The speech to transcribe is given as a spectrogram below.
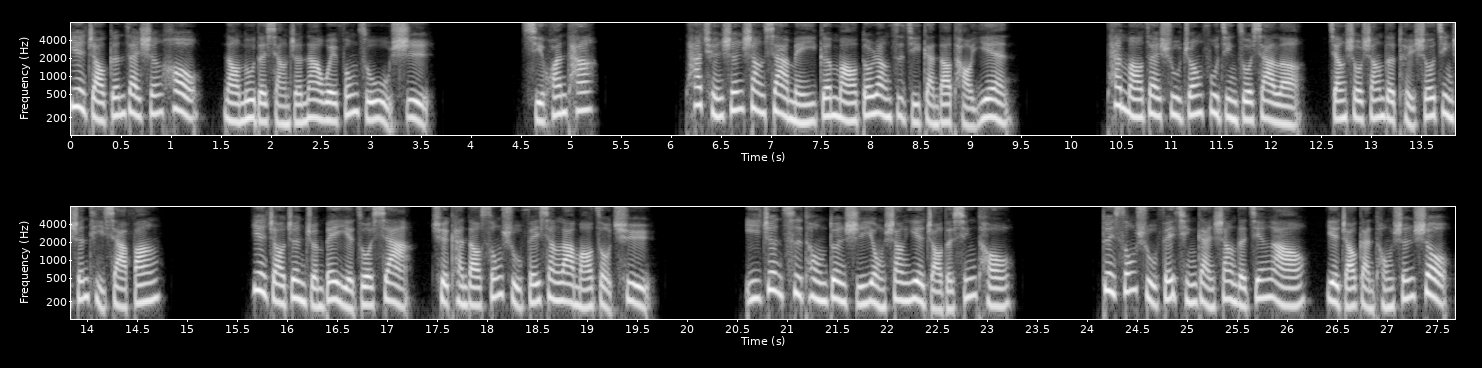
叶爪跟在身后，恼怒地想着那位风族武士。喜欢他？他全身上下每一根毛都让自己感到讨厌。炭毛在树桩附近坐下了，将受伤的腿收进身体下方。叶爪正准备也坐下，却看到松鼠飞向蜡毛走去，一阵刺痛顿时涌上叶爪的心头。对松鼠飞情感上的煎熬，叶爪感同身受。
